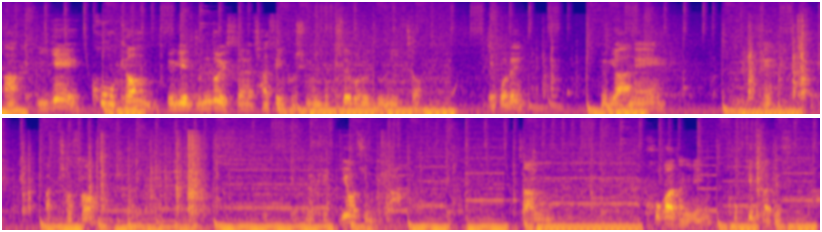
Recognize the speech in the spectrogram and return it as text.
아 이게 코 겸 여기에 눈도 있어요. 자세히 보시면 녹색으로 눈이 있죠. 이거를 여기 안에 이렇게 맞춰서 이렇게 끼워줍니다. 짠! 코가 달린 코끼리가 됐습니다.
